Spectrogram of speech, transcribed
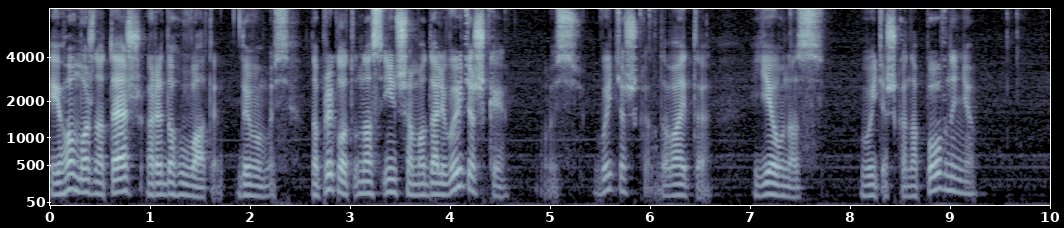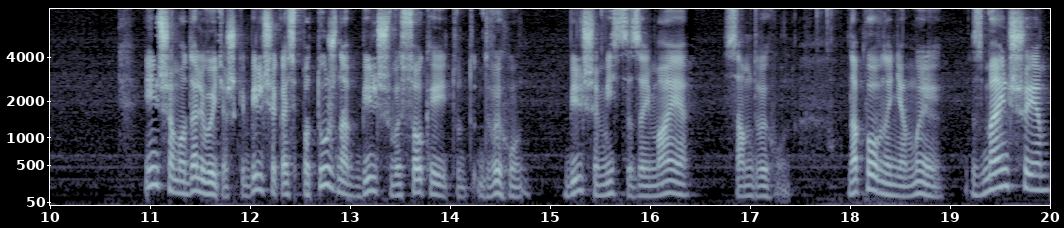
його можна теж редагувати. Дивимось. Наприклад, у нас інша модель витяжки. Ось витяжка. Давайте. Є у нас витяжка наповнення. Інша модель витяжки. Більш якась потужна, більш високий тут двигун. Більше місця займає сам двигун. Наповнення ми зменшуємо.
